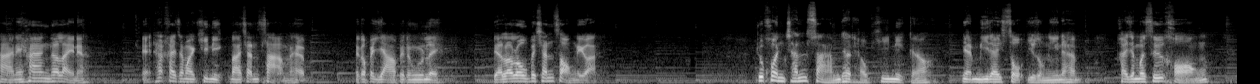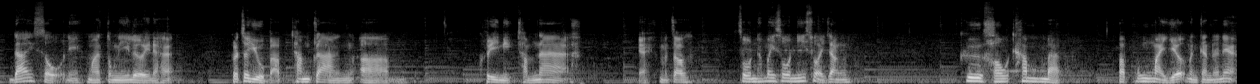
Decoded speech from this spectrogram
หาในห้างเท่าไหร่นะเนี่ยถ้าใครจะมาคลินิกมาชั้นสามนะครับ แล้วก็ไปยาวไปตรงนู้นเลย เดี๋ยวเราลงไปชั้นสองดีกว่า ทุกคนชั้นสามแถวแถวคลินิกเนาะ เนี่ยมีไดโซะอยู่ตรงนี้นะครับ ใครจะมาซื้อของไดโซะนี่มาตรงนี้เลยนะฮะ ก็จะอยู่แบบท่ามกลางคลินิกทำหน้าเนี่ยมันจะโซนทำไมโซนนี้สวยจัง คือเขาทำแบบปรับปรุงใหม่เยอะเหมือนกันนะเนี่ย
